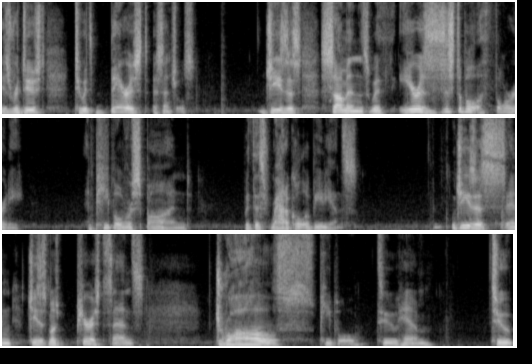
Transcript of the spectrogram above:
is reduced to its barest essentials. Jesus summons with irresistible authority, and people respond with this radical obedience. Jesus, in Jesus' most purest sense, draws people to him, to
